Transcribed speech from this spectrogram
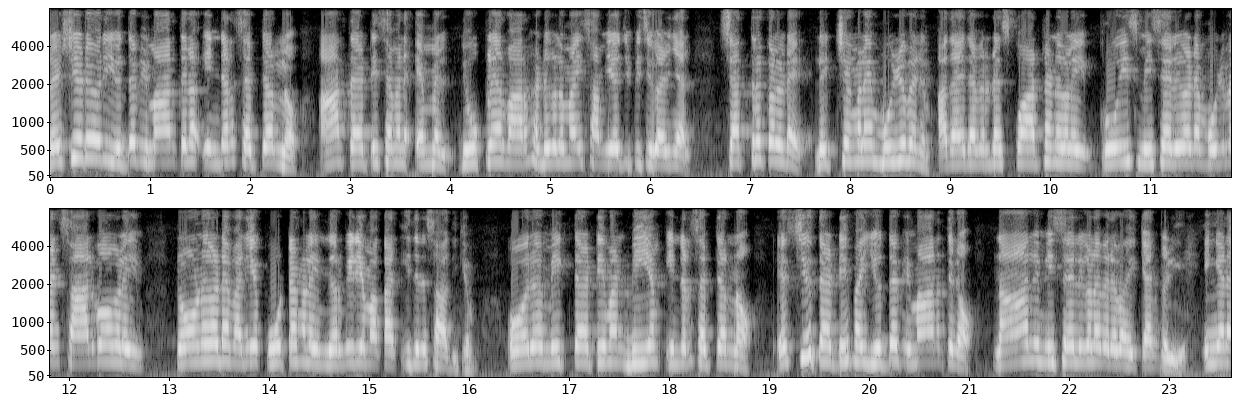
റഷ്യയുടെ ഒരു യുദ്ധ വിമാനത്തിലോ ഇന്റർസെപ്റ്ററിലോ R thirty seven M L nuclear വാർഹെഡുകളുമായി സംയോജിപ്പിച്ചു കഴിഞ്ഞാൽ ശത്രുക്കളുടെ ലക്ഷ്യങ്ങളെ മുഴുവനും അതായത് അവരുടെ സ്ക്വാഡ്രണുകളെയും ക്രൂയിസ് മിസൈലുകളുടെ മുഴുവൻ സാൽവോകളെയും ഡ്രോണുകളുടെ വലിയ കൂട്ടങ്ങളെയും നിർവീര്യമാക്കാൻ ഇതിന് സാധിക്കും. ഓരോ MiG thirty one B M ഇന്റർസെപ്റ്ററിനോ എസ് യു തേർട്ടി ഫൈവ് യുദ്ധ വിമാനത്തിനോ നാല് മിസൈലുകളെ വരെ വഹിക്കാൻ കഴിയും. ഇങ്ങനെ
